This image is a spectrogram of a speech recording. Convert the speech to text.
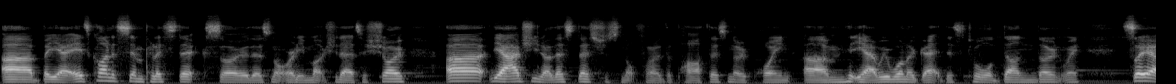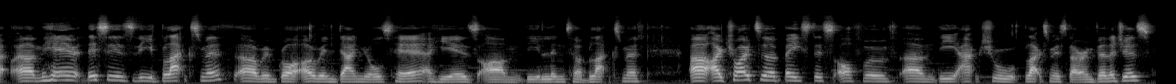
Uh, but yeah, it's kind of simplistic, so there's not really much there to show. Uh, yeah, actually, no, let's, let's just not follow the path. There's no point. Um, yeah, we want to get this tour done, don't we? So yeah, um, here, this is the blacksmith. Uh, we've got Owen Daniels here. He is um, the Linter blacksmith. Uh, I tried to base this off of um, the actual blacksmiths that are in villages.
